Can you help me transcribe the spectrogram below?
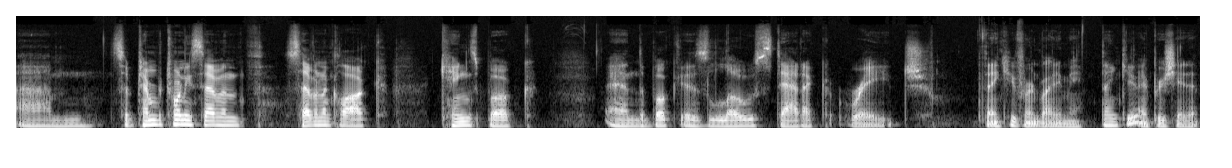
um, September twenty seventh, seven o'clock, King's Book, and the book is Low Static Rage. Thank you for inviting me. Thank you. I appreciate it.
